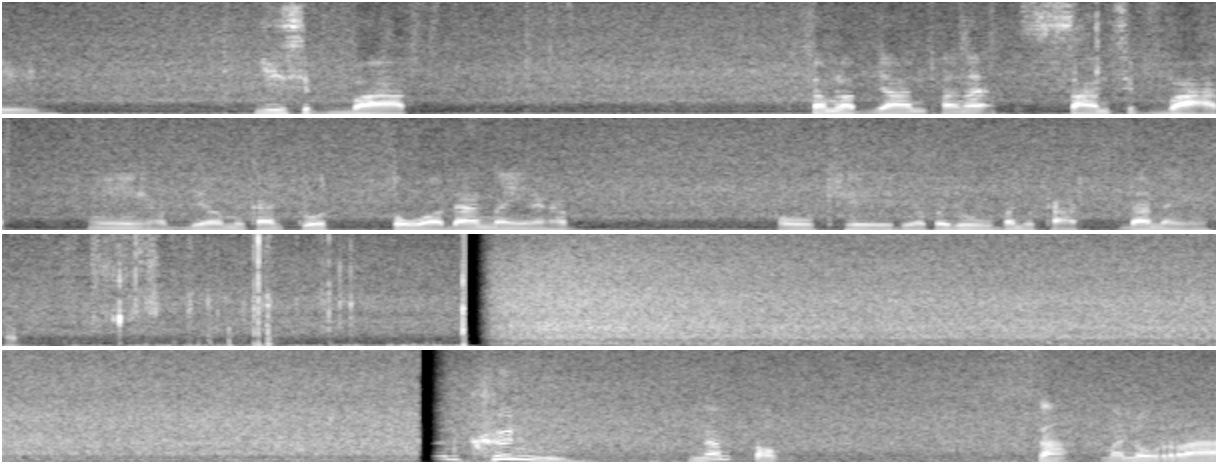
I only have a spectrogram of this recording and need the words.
ย 20 บาทสำหรับยานพาหนะ 30 บาท นี่ครับ เดี๋ยวมีการตรวจตัวด้านในนะครับ โอเค เดี๋ยวไปดูบรรยากาศด้านในนะครับ ดินขึ้นน้ำตกสะมโนรา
